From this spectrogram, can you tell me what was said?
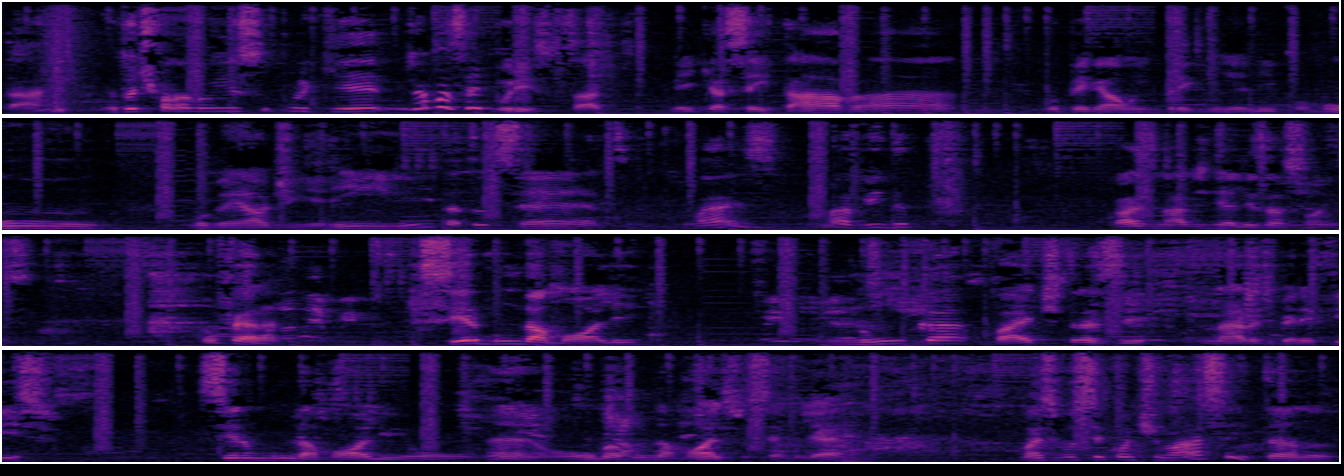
Tá? Eu tô te falando isso porque já passei por isso, sabe? Meio que aceitava, ah, vou pegar um empreguinho ali comum, vou ganhar o um dinheirinho e tá tudo certo. Mas uma vida quase nada de realizações. Então, fera, ser bunda mole nunca vai te trazer nada de benefício. Ser um bunda mole um, né, uma bunda mole se você é mulher, mas se você continuar aceitando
